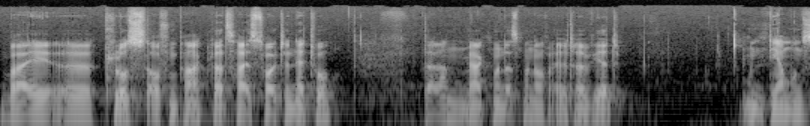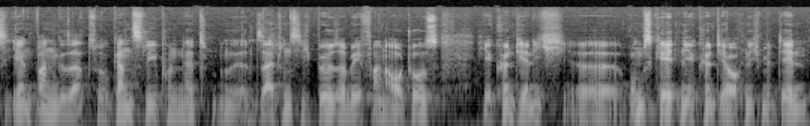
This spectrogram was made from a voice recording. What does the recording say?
bei äh, Plus auf dem Parkplatz, heißt heute Netto. Daran merkt man, dass man auch älter wird. Und die haben uns irgendwann gesagt, so ganz lieb und nett, seid uns nicht böse, aber wir fahren Autos. Hier könnt ihr nicht äh, rumskaten, hier könnt ihr auch nicht mit den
